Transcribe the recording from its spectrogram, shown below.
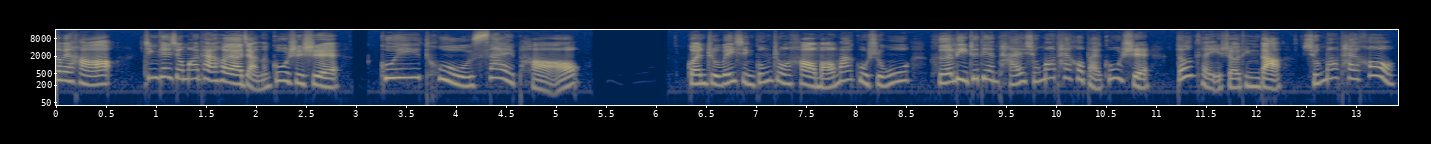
各位好，今天熊猫太后要讲的故事是《龟兔赛跑》。关注微信公众号“毛妈故事屋”和荔枝电台“熊猫太后摆故事”，都可以收听到熊猫太后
